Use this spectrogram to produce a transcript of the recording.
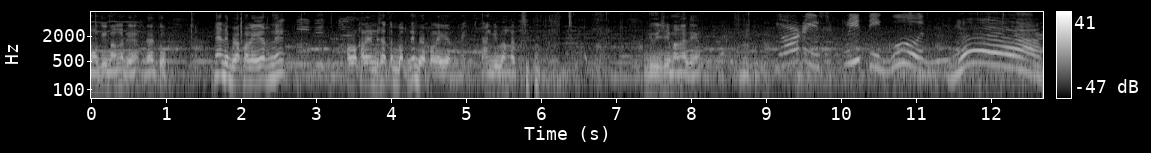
smoky banget ya. Lihat tuh. Ini ada berapa layer nih? Kalau kalian bisa tebak nih berapa layer nih? Canggih banget. Juicy banget ya. Yours is pretty good. Yeah.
